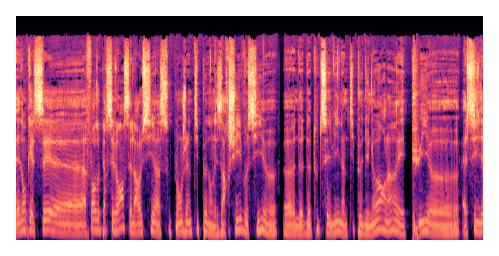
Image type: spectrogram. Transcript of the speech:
Et donc elle s'est à force de persévérance, elle a réussi à se plonger un petit peu dans les archives aussi de, de toutes ces villes un petit peu du Nord là, et puis elle s'y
